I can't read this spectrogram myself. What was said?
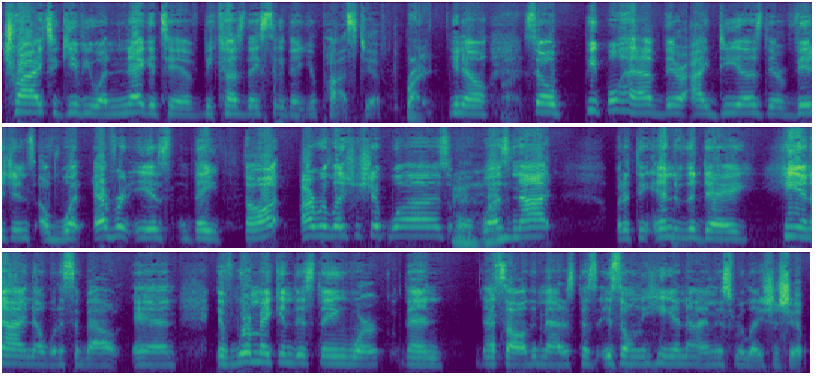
try to give you a negative because they see that you're positive Right. you know so people have their ideas their visions of whatever it is they thought our relationship was or Mm-hmm. was not but at the end of the day he and i know what it's about and if we're making this thing work then that's all that matters because it's only he and i in this relationship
